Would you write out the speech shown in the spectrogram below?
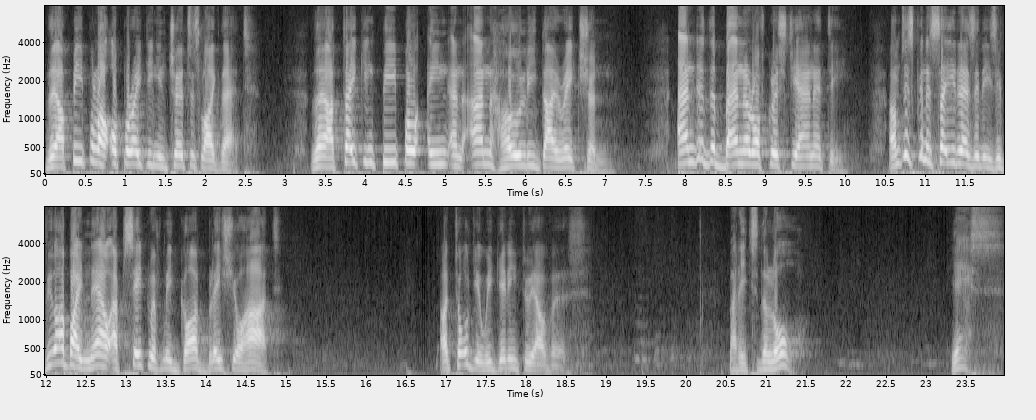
There are people are operating in churches like that. They are taking people in an unholy direction under the banner of Christianity. I'm just going to say it as it is. If you are by now upset with me, God bless your heart. I told you we're getting to our verse. But it's the law. Yes.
